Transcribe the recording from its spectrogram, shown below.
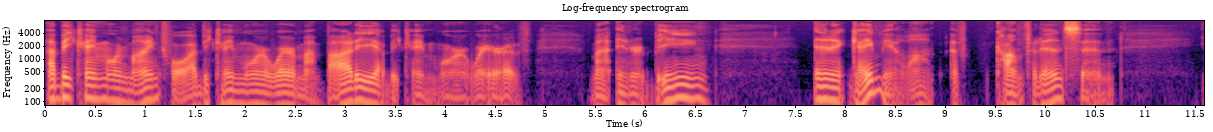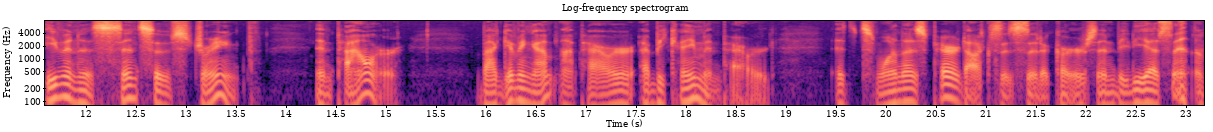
I became more mindful. I became more aware of my body. I became more aware of my inner being. And it gave me a lot of confidence and even a sense of strength and power. By giving up my power, I became empowered. It's one of those paradoxes that occurs in BDSM.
